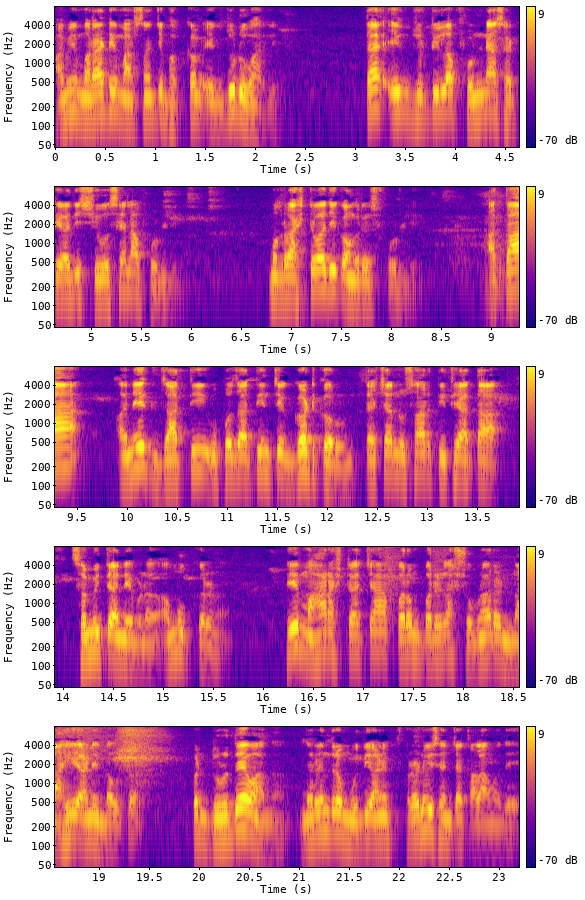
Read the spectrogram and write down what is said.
आम्ही मराठी माणसांची भक्कम एकजूट उभारली. त्या एकजुटीला फोडण्यासाठी आधी शिवसेना फोडली मग राष्ट्रवादी काँग्रेस फोडली. आता अनेक जाती उपजातींचे गट करून त्याच्यानुसार तिथे आता समित्या नेमणं अमुक करणं हे महाराष्ट्राच्या परंपरेला शोभणारं नाही आणि नव्हतं पण दुर्दैवानं नरेंद्र मोदी आणि फडणवीस यांच्या काळामध्ये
